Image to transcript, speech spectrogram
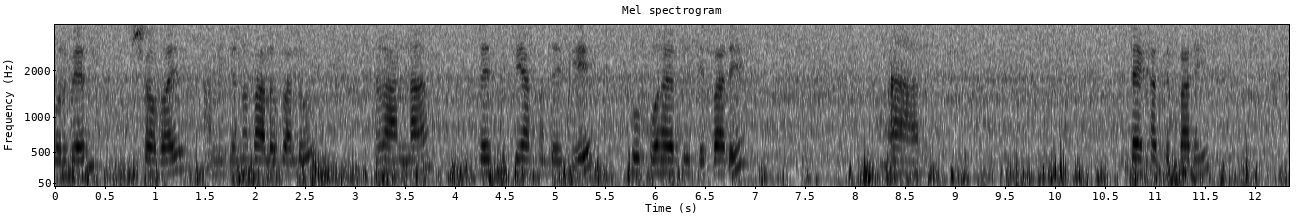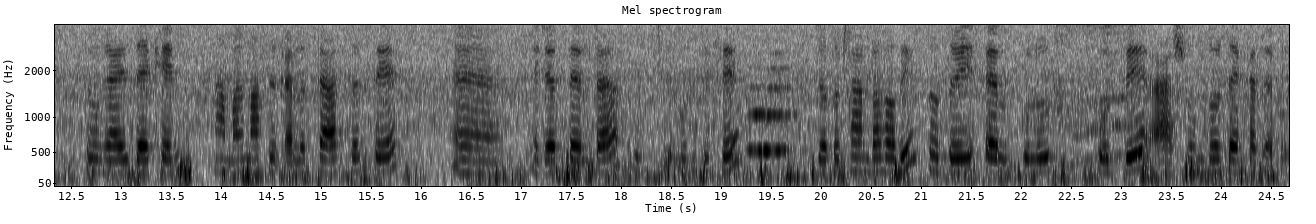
করবেন সবাই, আমি যেন ভালো ভালো রান্নার রেসিপি আপনাদেরকে উপহার দিতে পারি আর দেখাতে পারি। তো গায়ে দেখেন আমার মাছের কালারটা আস্তে আস্তে এটার তেলটা উঠছে, উঠতেছে। যত ঠান্ডা হবে ততই তেলগুলো উঠবে আর সুন্দর দেখা যাবে।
